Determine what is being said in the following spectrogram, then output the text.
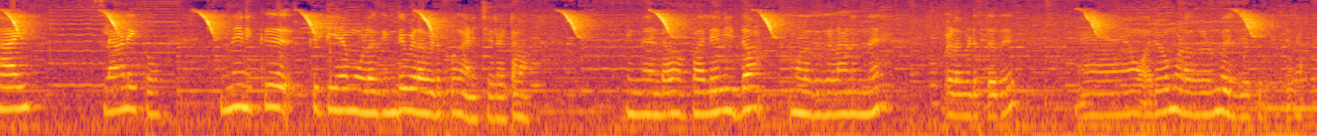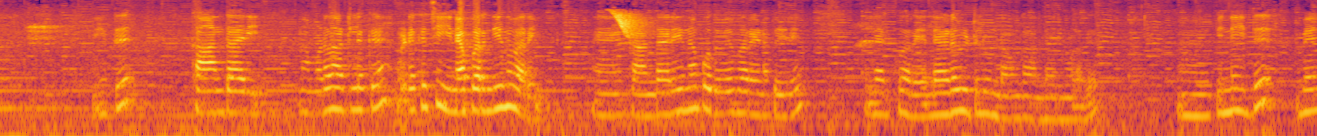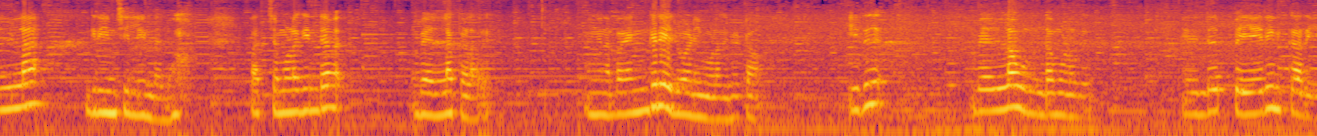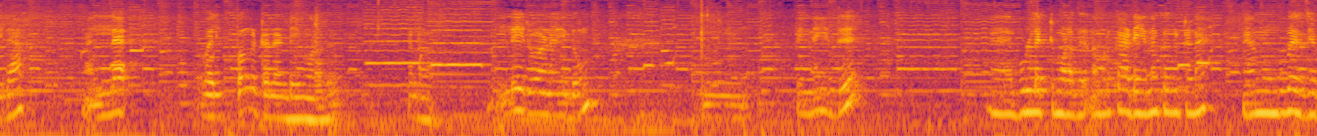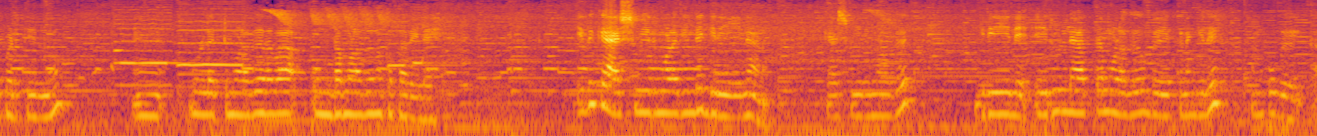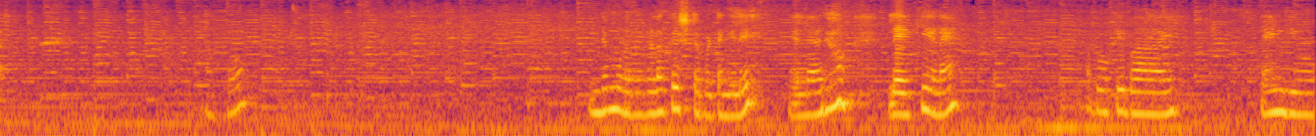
Hi. അസ്സാം വലൈക്കും ഇന്ന് എനിക്ക് കിട്ടിയ മുളകിന്റെ വിളവെടുപ്പ് കാണിച്ചു തരാം ഇന്ന് എന്താ പലവിധം മുളകുകളാണ് ഇന്ന് വിളവെടുത്തത്. ഓരോ മുളകുകളും പരിചയപ്പെടുത്തി തരാം. ഇത് കാന്താരി. നമ്മുടെ നാട്ടിലൊക്കെ ഇവിടെയൊക്കെ ചീനാപ്പറങ്കി എന്ന് പറയും. കാന്താരി എന്നാണ് പൊതുവേ പറയണ പേര്. എല്ലാവർക്കും അറിയാം. എല്ലാവരുടെ വീട്ടിലും ഉണ്ടാവും കാന്താരി മുളക്. പിന്നെ ഇത് വെള്ള ഗ്രീൻ ചില്ലി ഉണ്ടല്ലോ. പച്ചമുളകിന്റെ വെള്ള കളറ് അങ്ങനെ ഭയങ്കര എരിവാണ് ഈ മുളകിന് കേട്ടോ. ഇത് വെള്ള ഉണ്ട മുളക്. ഇതിന്റെ പേര് എനിക്കറിയില്ല. നല്ല വലിപ്പം കിട്ടലുണ്ട് ഈ മുളക്. കേട്ടോ നല്ല എരിവാണ് ഇതും. പിന്നെ ഇത് ബുള്ളറ്റ് മുളക്. നമ്മൾ കടയിൽ നിന്നൊക്കെ കിട്ടണ ഞാൻ മുമ്പ് പരിചയപ്പെടുത്തിയിരുന്നു. ബുള്ളറ്റ് മുളക് അഥവാ ഉണ്ടമുളക് എന്നൊക്കെ പറയില്ലേ? ഇത് കാശ്മീർ മുളകിന്റെ ഗ്രീനാണ് കാശ്മീർ മുളക് ഗ്രീന് എരിവില്ലാത്ത മുളക് ഉപയോഗിക്കണമെങ്കിൽ നമുക്ക് ഉപയോഗിക്കാം. അപ്പോൾ എന്റെ മുളകുകളൊക്കെ ഇഷ്ടപ്പെട്ടെങ്കിൽ എല്ലാവരും ലൈക്ക് ചെയ്യണേ. അപ്പോൾ ഓക്കെ ബായ് താങ്ക് യു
